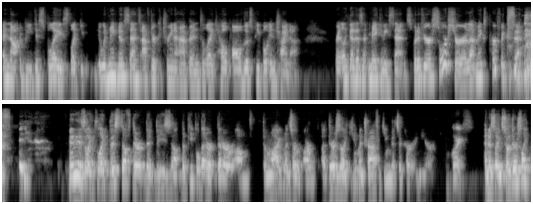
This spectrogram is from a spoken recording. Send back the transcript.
and not be displaced. Like it would make no sense after Katrina happened to like help all those people in China right? Like that doesn't make any sense. But if you're a sorcerer, that makes perfect sense. it is like like this stuff. There, the, these uh, the people that are that are um, the migrants are are uh, there's like human trafficking that's occurring here. Of course. And it's like so there's like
